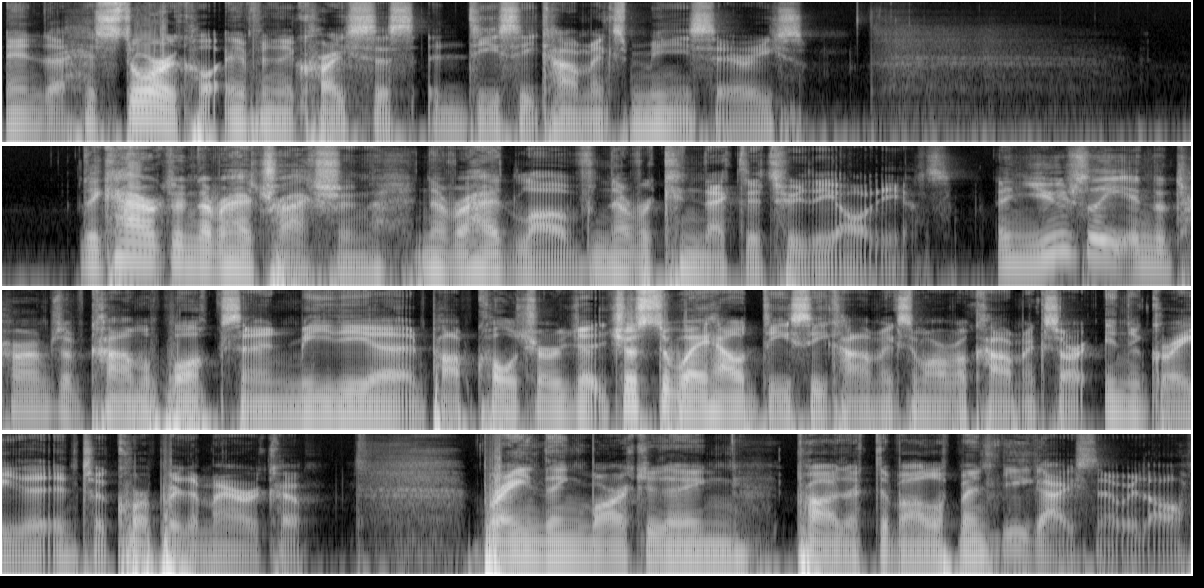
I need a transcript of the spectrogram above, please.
in the historical Infinite Crisis DC Comics miniseries the character never had traction, never had love, never connected to the audience. And usually, in the terms of comic books and media and pop culture, just the way how DC Comics and Marvel Comics are integrated into corporate America branding, marketing, product development you guys know it all.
